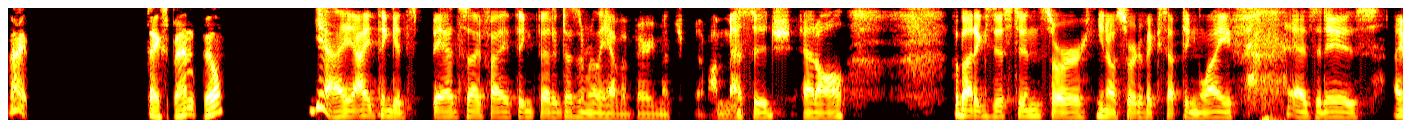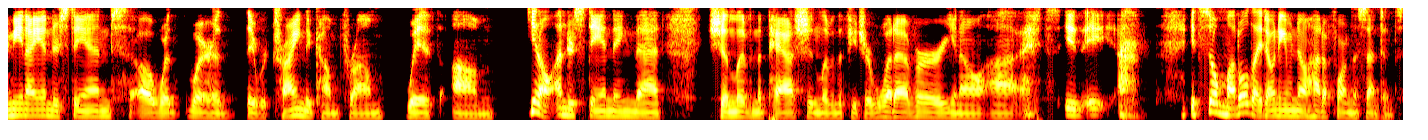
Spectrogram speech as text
all right. Thanks, Ben. Bill. Yeah, I, I think it's bad sci-fi. I think that it doesn't really have a very much a message at all about existence or you know sort of accepting life as it is. I mean, I understand uh, where where they were trying to come from with um you know understanding that shouldn't live in the past, shouldn't live in the future, whatever. You know, uh, it's it, it it's so muddled. I don't even know how to form the sentence.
